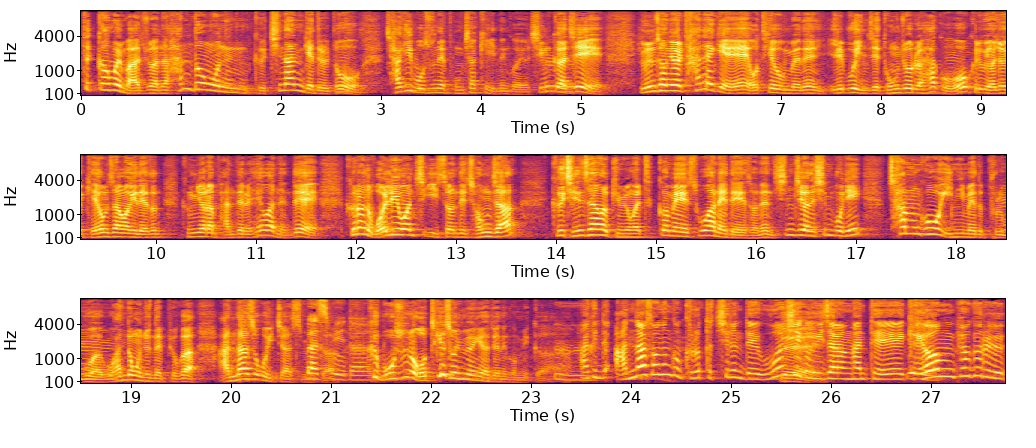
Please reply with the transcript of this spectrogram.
특검을 마주하는 한동훈 그 친한계들도 자기 모순에 봉착해 있는 거예요. 지금까지 윤석열 탄핵에 어떻게 보면은 일부 이제 동조를 하고 그리고 여전히 계엄 상황에 대해서는 극렬한 반대를 해왔는데 그런 원리 원칙이 있었는데 정작 그 진상을 규명할 특검의 소환에 대해서는 심지어는 신분이 참고인임에도 불구하고 음. 한동훈 전 대표가 안 나서고 있지 않습니까? 맞습니다. 그 모순을 어떻게 설명해야 되는 겁니까? 음. 아 근데 안 나서는 건 그렇다 치는데 우원식 네. 의장한테 네. 계엄 표결을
